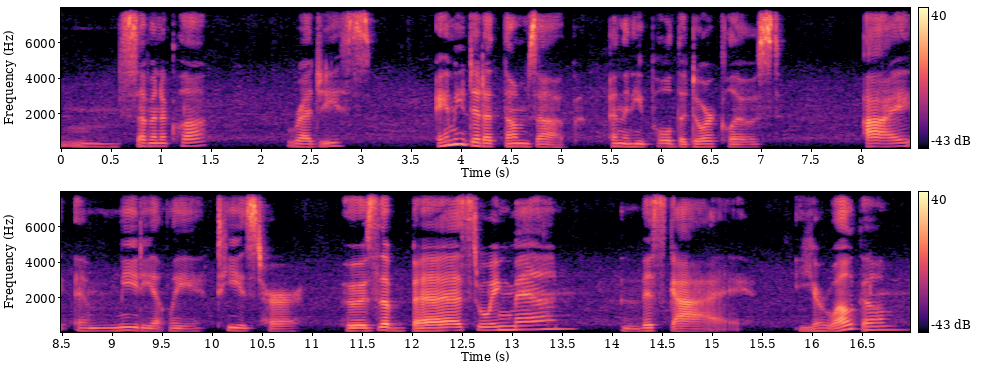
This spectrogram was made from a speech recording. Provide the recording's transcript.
mm, seven o'clock, Reggie's. Amy did a thumbs up, and then he pulled the door closed. I immediately teased her Who's the best wingman? This guy. You're welcome.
